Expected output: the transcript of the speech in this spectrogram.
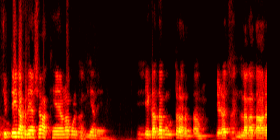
ਚਿੱਟੇ ਹੀ ਰੱਖਦੇ ਆ ਸ਼ਾਖੇ ਆ ਉਹਨਾਂ ਕੋਲ ਚਿੱਟੀਆਂ ਠੀਕ। ਇੱਕ ਅੱਧਾ ਕਬੂਤਰ ਆ ਰੱਤਾ ਜਿਹੜਾ ਹਾਂਜੀ। ਲਗਾਤਾਰ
